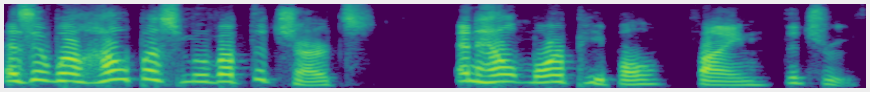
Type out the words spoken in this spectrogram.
as it will help us move up the charts and help more people find the truth.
